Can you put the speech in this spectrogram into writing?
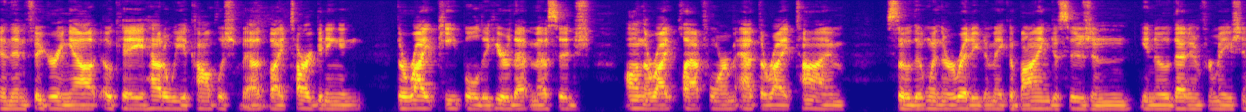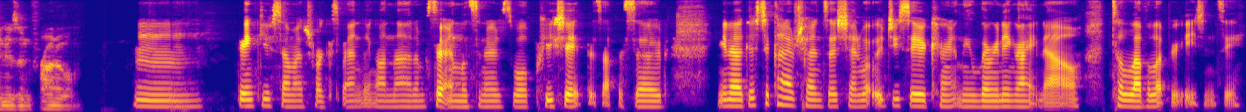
and then figuring out okay how do we accomplish that by targeting the right people to hear that message on the right platform at the right time so that when they're ready to make a buying decision, you know, that information is in front of them. Mm. Thank you so much for expanding on that. I'm certain listeners will appreciate this episode. You know, just to kind of transition, what would you say you're currently learning right now to level up your agency?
